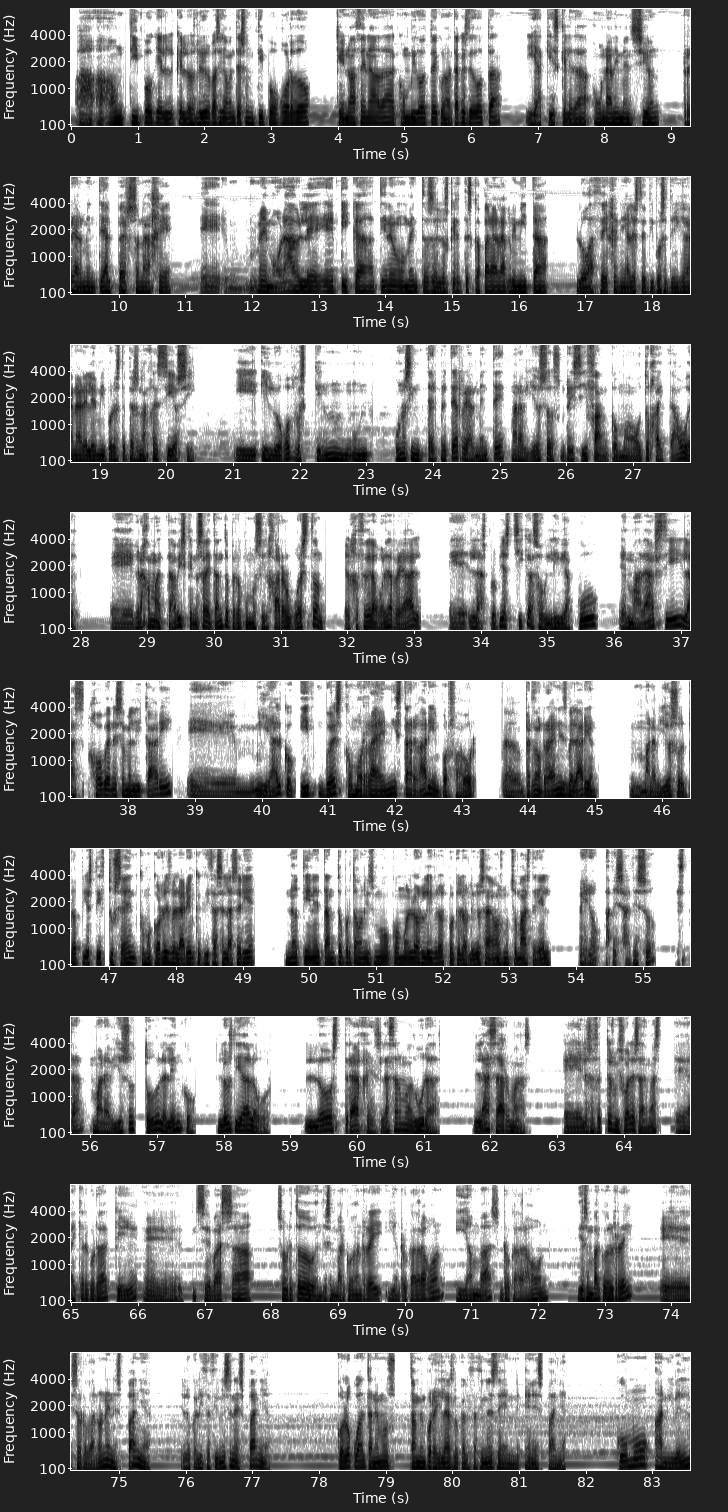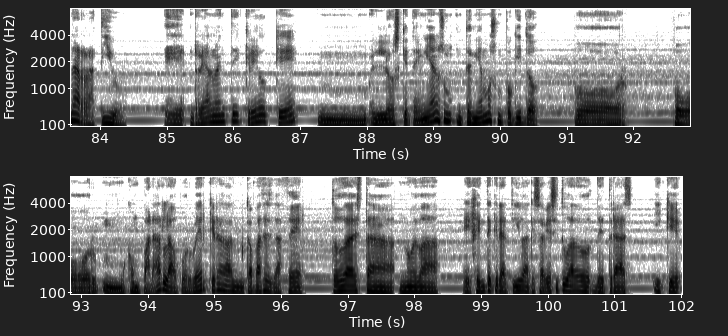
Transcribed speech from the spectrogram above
a, un tipo que, que, en los libros básicamente es un tipo gordo, que no hace nada, con bigote, con ataques de gota, y aquí es que le da una dimensión realmente al personaje eh, memorable, épica, tiene momentos en los que se te escapa la lagrimita, lo hace genial este tipo, se tiene que ganar el Emmy por este personaje sí o sí. Y, luego pues tiene un unos intérpretes realmente maravillosos. Rhys Ifan como Otto Hightower, eh, Graham McTavish, que no sale tanto, pero como Sir Harold Weston, el jefe de la Guardia Real, eh, las propias chicas, Olivia Cook, Emma Darcy, las jóvenes Emily Carey, eh, Millie Alcock, Eve West como Rhaenys Targaryen, por favor. perdón, Rhaenys Velaryon. Maravilloso. El propio Steve Toussaint como Corlys Velaryon, que quizás en la serie no tiene tanto protagonismo como en los libros, porque en los libros sabemos mucho más de él. Pero a pesar de eso, está maravilloso todo el elenco. Los diálogos, los trajes, las armaduras, las armas, eh, los efectos visuales. Además, eh, hay que recordar que eh, se basa sobre todo en Desembarco del Rey y en Rocadragón, y ambas, Rocadragón y Desembarco del Rey, se rodaron en España, en localizaciones en España. Con lo cual tenemos también por ahí las localizaciones en, España. Como a nivel narrativo, realmente creo que mm, los que temíamos, temíamos un poquito por, por mm, compararla o por ver que eran capaces de hacer toda esta nueva eh, gente creativa que se había situado detrás y que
